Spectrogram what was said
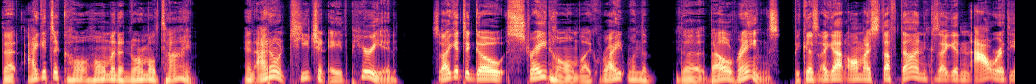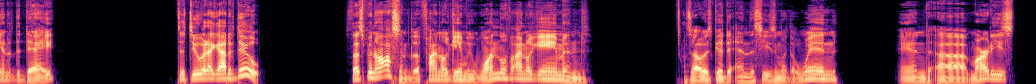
that I get to go home at a normal time. And I don't teach an eighth period. So I get to go straight home, like right when the, the bell rings, because I got all my stuff done, because I get an hour at the end of the day to do what I got to do. So that's been awesome. The final game, we won the final game, and it's always good to end the season with a win. And uh, Marty's,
